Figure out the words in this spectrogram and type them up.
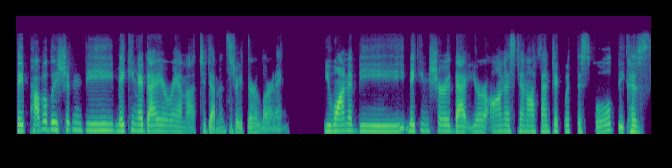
they probably shouldn't be making a diorama to demonstrate their learning. You want to be making sure that you're honest and authentic with the school because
